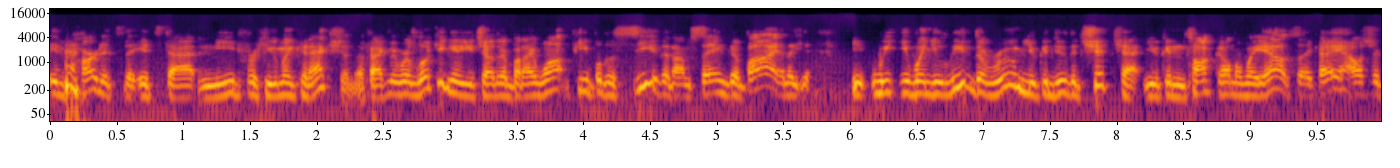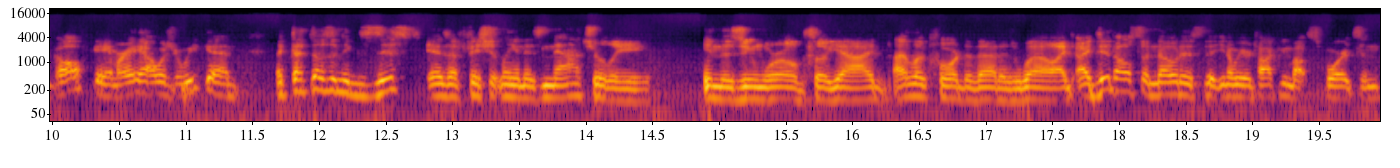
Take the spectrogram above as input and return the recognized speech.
in part it's the, it's that need for human connection. The fact that we're looking at each other, but I want people to see that I'm saying goodbye. And we, when you leave the room, you can do the chit chat. You can talk on the way out. It's like, hey, how's your golf game? Or hey, how was your weekend? Like that doesn't exist as efficiently and as naturally in the Zoom world. So yeah, I, I look forward to that as well. I, I did also notice that you know we were talking about sports and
